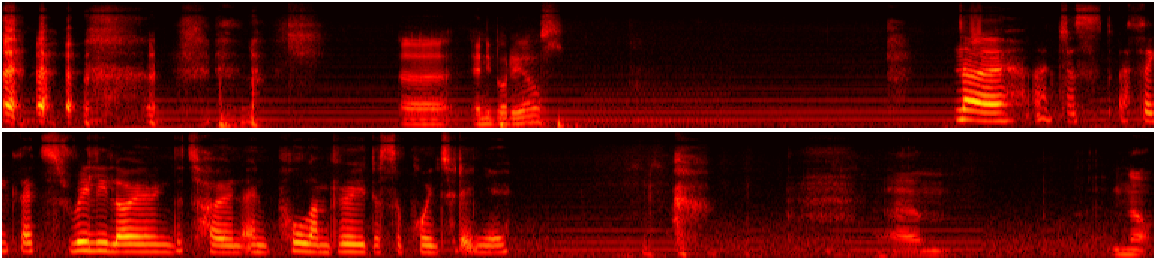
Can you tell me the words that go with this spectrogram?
uh, anybody else? No, I just I think that's really lowering the tone. And Paul, I'm very disappointed in you. Um, not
